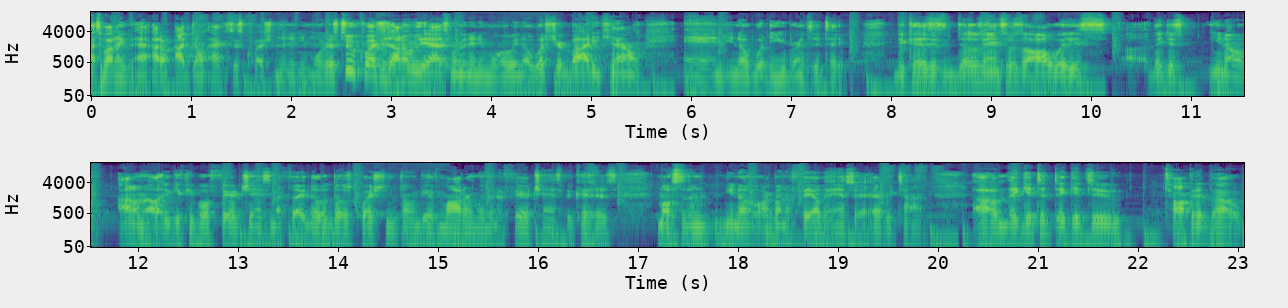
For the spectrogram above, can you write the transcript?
that's why I don't even I don't I don't ask this question anymore. There's two questions I don't really ask women anymore. You know, what's your body count, and you know, what do you bring to the table? Because those answers are always uh, they just you know I don't know. I like to give people a fair chance, and I feel like those those questions don't give modern women a fair chance because most of them you know are going to fail the answer every time. Um, they get to they get to talking about,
